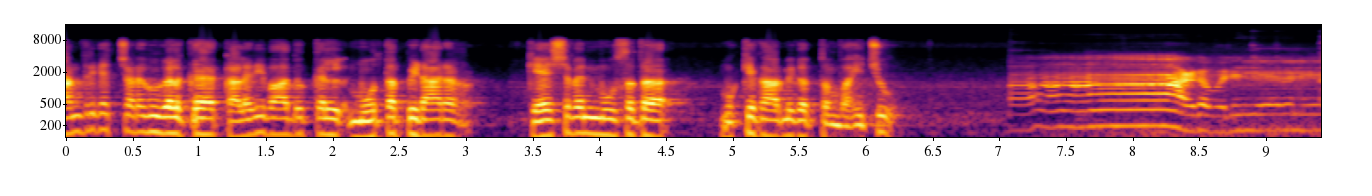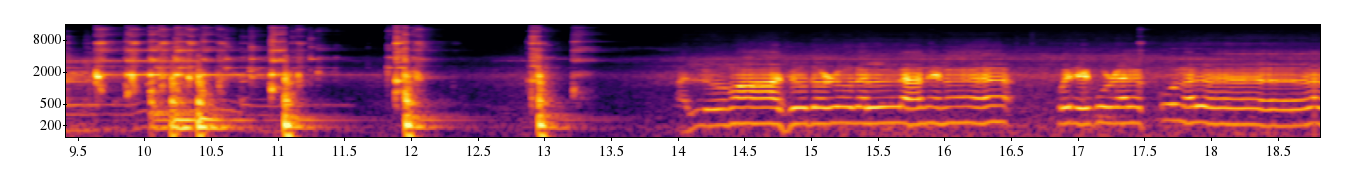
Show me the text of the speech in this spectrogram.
താന്ത്രിക ചടങ്ങുകൾക്ക് കളരിവാതുക്കൽ മൂത്തപ്പിടാരർ കേശവൻ മൂസത്ത് മുഖ്യ കാർമ്മികത്വം വഹിച്ചു. അല്ലുമാശുതൊഴുതല്ലതിൽ ഒരു കുഴൽക്കു നല്ല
